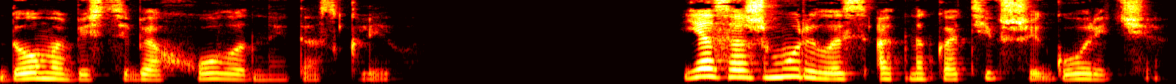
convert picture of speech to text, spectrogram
Дома без тебя холодно и тоскливо. Я зажмурилась от накатившей горечи.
